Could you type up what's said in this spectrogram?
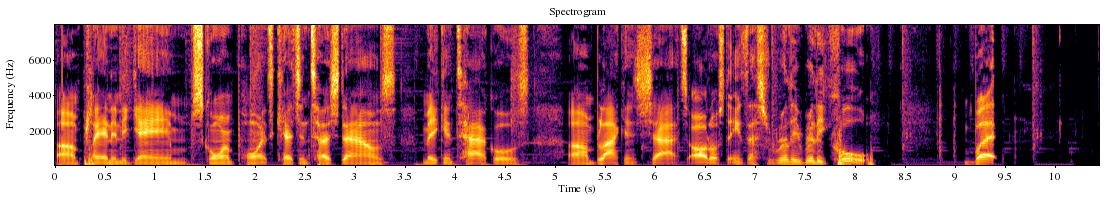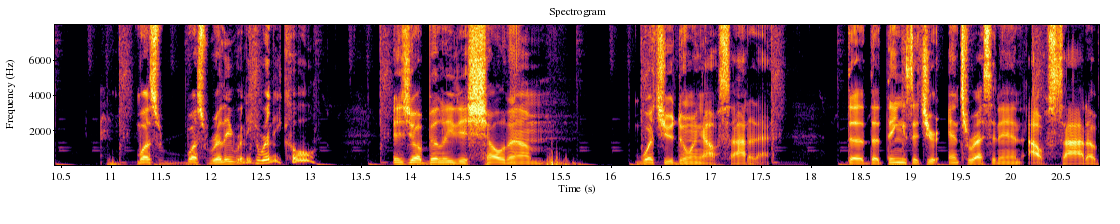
um, playing in the game, scoring points, catching touchdowns, making tackles, um, blocking shots, all those things. That's really really cool. But what's what's really really really cool is your ability to show them what you're doing outside of that the the things that you're interested in outside of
